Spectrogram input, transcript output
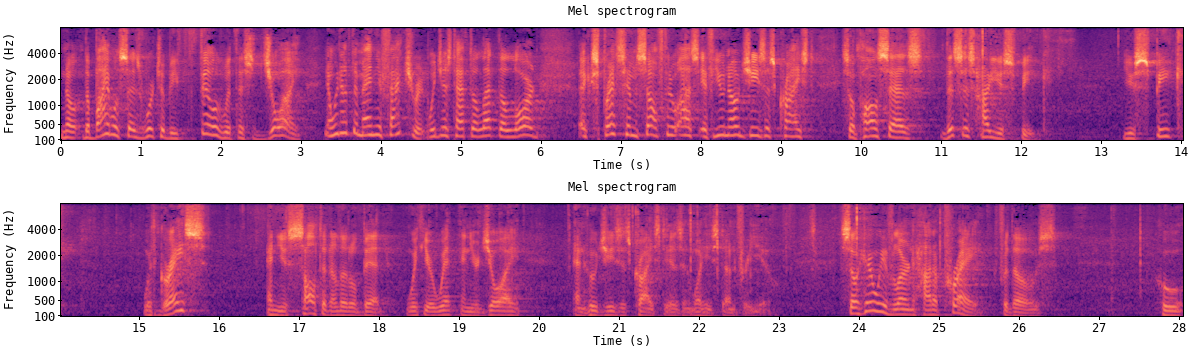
No, the Bible says we're to be filled with this joy. And we don't have to manufacture it. We just have to let the Lord express himself through us. If you know Jesus Christ, so Paul says, This is how you speak. You speak with grace and you salt it a little bit with your wit and your joy and who Jesus Christ is and what he's done for you. So here we've learned how to pray for those who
